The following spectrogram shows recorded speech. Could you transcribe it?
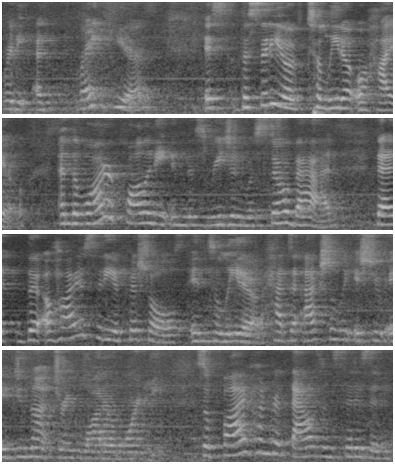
where the, uh, right here, is the city of Toledo, Ohio. And the water quality in this region was so bad that the Ohio city officials in Toledo had to actually issue a do not drink water warning. So 500,000 citizens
